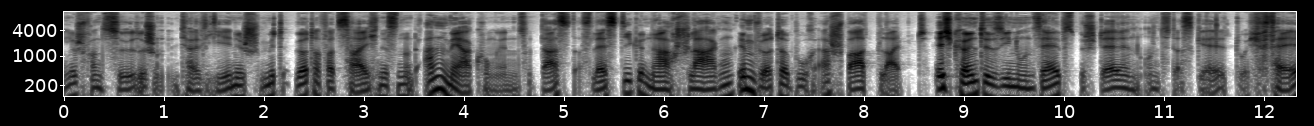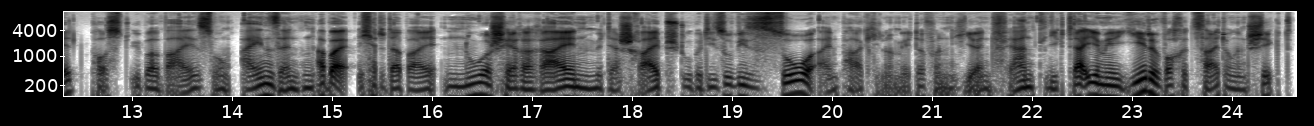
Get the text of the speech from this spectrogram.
Englisch, Französisch und Italienisch mit Wörterverzeichnissen und Anmerkungen, sodass das lästige Nachschlagen im Wörterbuch erspart bleibt. Ich könnte sie nun selbst bestellen und und das Geld durch Feldpostüberweisung einsenden, aber ich hätte dabei nur Scherereien mit der Schreibstube, die sowieso ein paar Kilometer von hier entfernt liegt. Da ihr mir jede Woche Zeitungen schickt,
